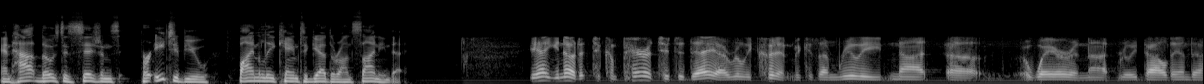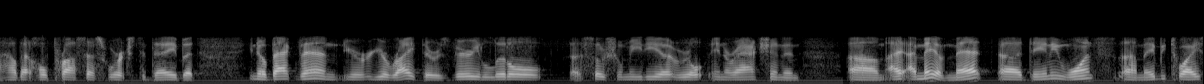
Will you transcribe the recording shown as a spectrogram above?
and how those decisions for each of you finally came together on signing day. Yeah, you know, to, to compare it to today, I really couldn't because I'm really not uh, aware and not really dialed into how that whole process works today. But you know, back then, you're you're right. There was very little uh, social media, real interaction, and um, I, I may have met uh, Danny once, uh, maybe twice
